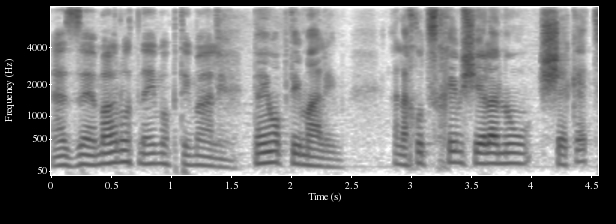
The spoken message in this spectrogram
אז אה, אמרנו תנאים אופטימליים. תנאים אופטימליים. אנחנו צריכים שיהיה לנו שקט.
